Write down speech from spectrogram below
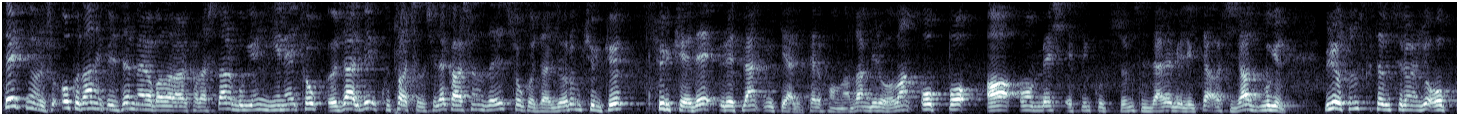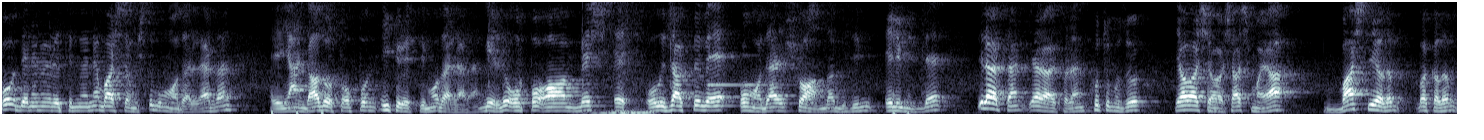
Teknoloji Oku'dan hepinize merhabalar arkadaşlar. Bugün yine çok özel bir kutu açılışıyla karşınızdayız. Çok özel diyorum çünkü Türkiye'de üretilen ilk yerli telefonlardan biri olan Oppo A15s'in kutusunu sizlerle birlikte açacağız bugün. Biliyorsunuz kısa bir süre önce Oppo deneme üretimlerine başlamıştı bu modellerden. E, Yani daha doğrusu Oppo'nun ilk ürettiği modellerden biri de Oppo A15s olacaktı ve o model şu anda bizim elimizde. Dilersen gel Alperen kutumuzu yavaş yavaş açmaya başlayalım. Bakalım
